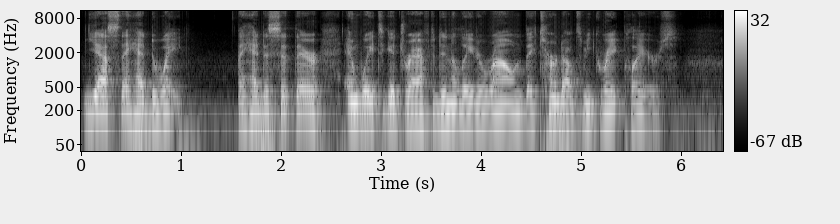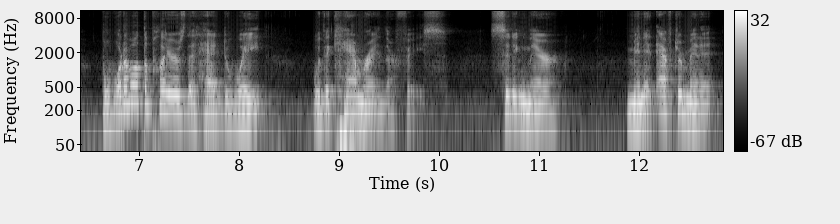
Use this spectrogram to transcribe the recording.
Yes, they had to wait. They had to sit there and wait to get drafted in a later round. They turned out to be great players. But what about the players that had to wait with a camera in their face, sitting there minute after minute,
